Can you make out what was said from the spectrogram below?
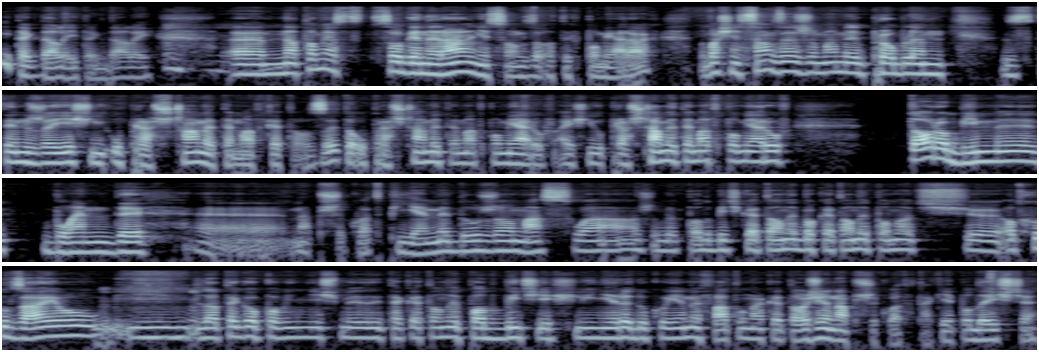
i tak dalej, i tak dalej. E, Natomiast co generalnie sądzę o tych pomiarach? No właśnie sądzę, że mamy problem z tym, że jeśli upraszczamy temat ketozy, to upraszczamy temat pomiarów, a jeśli upraszczamy temat pomiarów, to robimy błędy. E, na przykład pijemy dużo masła, żeby podbić ketony, bo ketony ponoć e, odchudzają i dlatego powinniśmy te ketony podbić, jeśli nie redukujemy fatu na ketozie, na przykład takie podejście.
